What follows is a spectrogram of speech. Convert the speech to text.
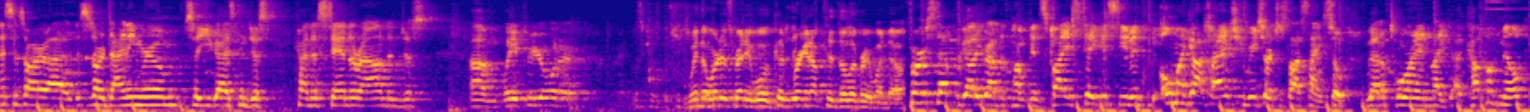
This is our uh, this is our dining room, so you guys can just kind of stand around and just um, wait for your order. Let's go to the kitchen. When the order's ready, we'll bring it up to the delivery window. First step, we gotta grab the pumpkin spice. Take it, Stephen. Oh my gosh, I actually researched this last night. So we gotta pour in like a cup of milk,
